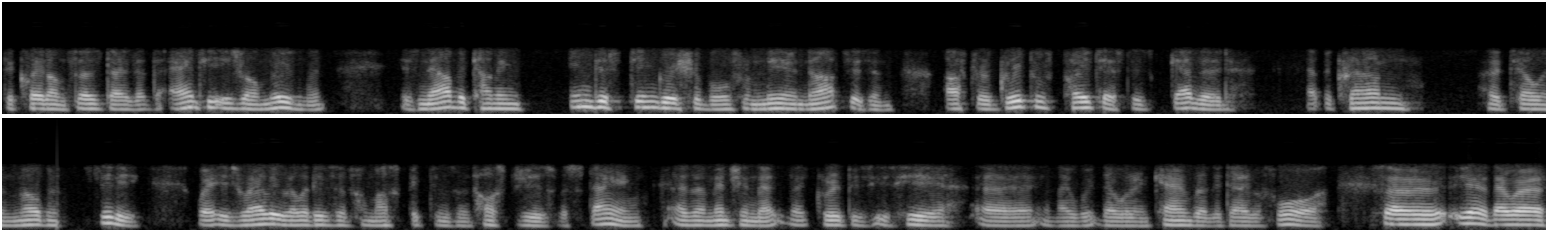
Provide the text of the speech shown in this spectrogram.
declared on Thursday that the anti-Israel movement is now becoming indistinguishable from neo-Nazism after a group of protesters gathered at the Crown Hotel in Melbourne City where Israeli relatives of Hamas victims and hostages were staying. As I mentioned, that, that group is, is here, uh, and they were, they were in Canberra the day before. So, yeah, they were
